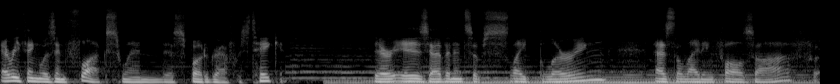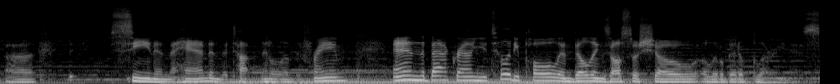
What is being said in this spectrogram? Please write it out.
everything was in flux when this photograph was taken. There is evidence of slight blurring as the lighting falls off, uh, seen in the hand in the top middle of the frame. And the background utility pole and buildings also show a little bit of blurriness.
